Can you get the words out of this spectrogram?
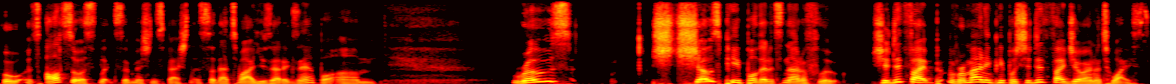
who is also a slick submission specialist. So that's why I use that example. Um, Rose shows people that it's not a fluke. She did fight, reminding people she did fight Joanna twice.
